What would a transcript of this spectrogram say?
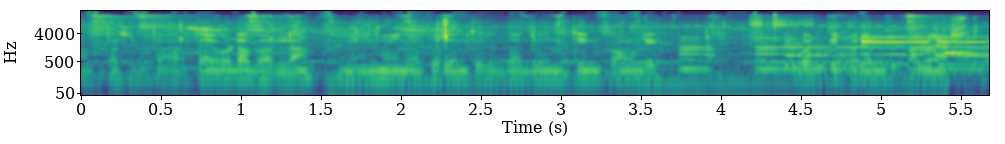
आता सुद्धा आता एवढा भरला. मे महिन्यापर्यंत सुद्धा दोन तीन पाऊंडे वरतीपर्यंत पाणी असतं.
